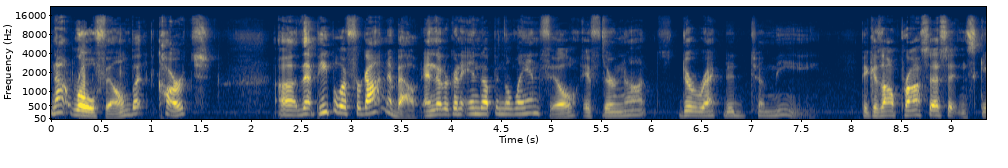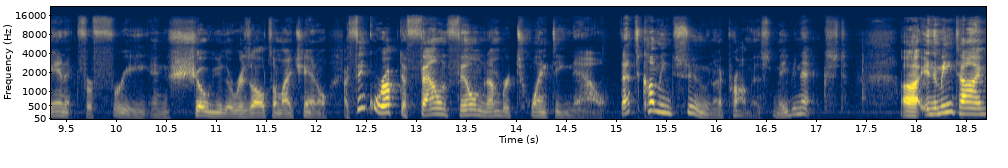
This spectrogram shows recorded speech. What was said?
not roll film, but carts uh, that people have forgotten about and that are going to end up in the landfill if they're not directed to me. Because I'll process it and scan it for free and show you the results on my channel. I think we're up to found film number 20 now. That's coming soon, I promise. Maybe next. Uh, in the meantime,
